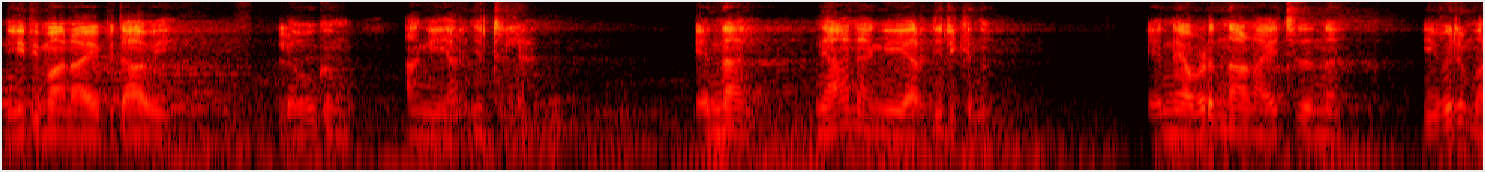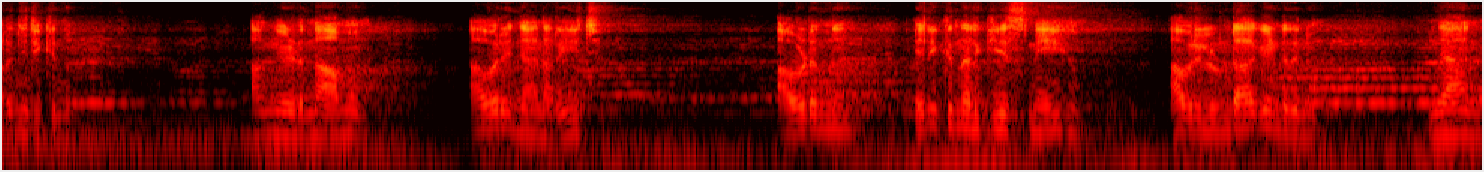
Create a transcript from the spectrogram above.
നീതിമാനായ പിതാവേ ലോകം അങ്ങേ അറിഞ്ഞിട്ടില്ല എന്നാൽ ഞാൻ അങ്ങേ അറിഞ്ഞിരിക്കുന്നു. എന്നെ അവിടെ നിന്നാണ് അയച്ചതെന്ന് ഇവരും അറിഞ്ഞിരിക്കുന്നു. അങ്ങയുടെ നാമം അവരെ ഞാൻ അറിയിച്ചു. അവിടുന്ന് എനിക്ക് നൽകിയ സ്നേഹം അവരിൽ ഉണ്ടാകേണ്ടതിനും ഞാൻ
